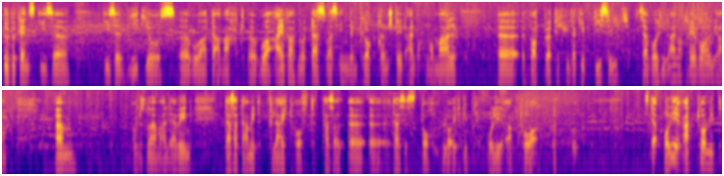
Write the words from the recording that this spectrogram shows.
übrigens diese, diese Videos, äh, wo er da macht, äh, wo er einfach nur das, was in dem Blog drin steht, einfach nochmal äh, wortwörtlich wiedergibt, die sind sehr wohl hinter einer Paywall, ja. Ähm, aber das nur am Rande erwähnt, dass er damit vielleicht hofft, dass, er, äh, äh, dass es doch Leute gibt. Olli Raptor. ist der Olli Raptor mit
